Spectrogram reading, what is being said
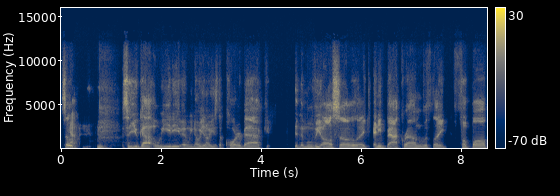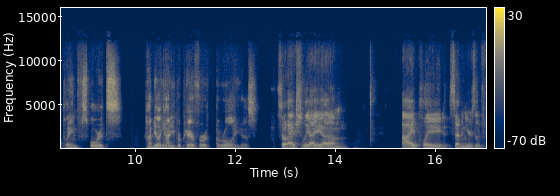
so, so you got Wheatie, and we know you know he's the quarterback in the movie also like any background with like football playing sports how do you like how do you prepare for a role like this so actually i um i played seven years of,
